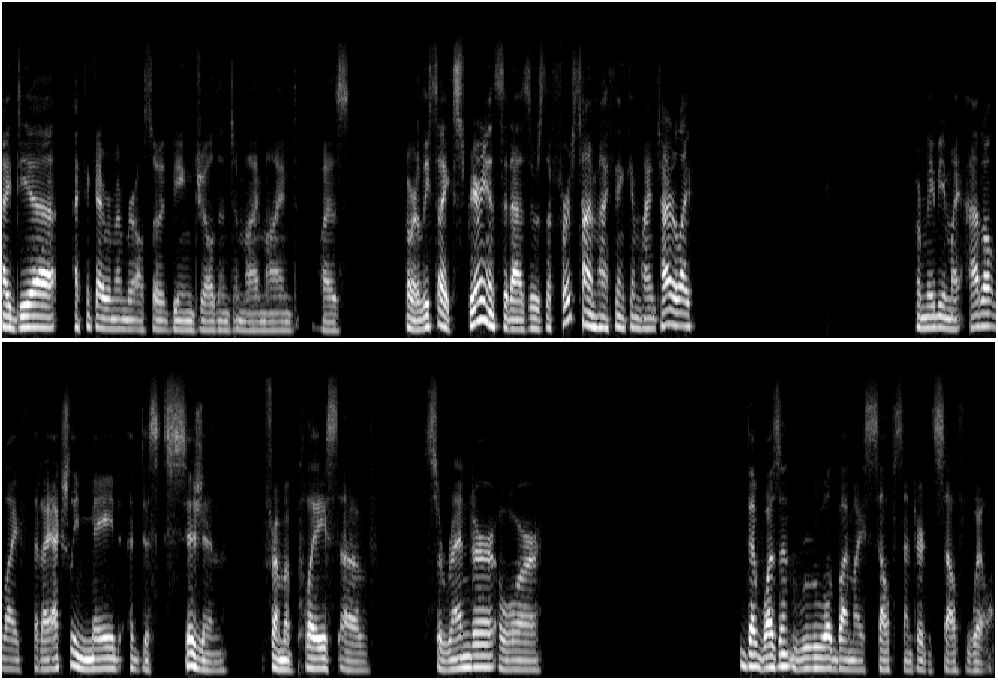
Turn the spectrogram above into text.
idea, I think I remember also it being drilled into my mind was, or at least I experienced it as it was the first time I think in my entire life, or maybe in my adult life, that I actually made a decision from a place of surrender or that wasn't ruled by my self-centered self-will.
